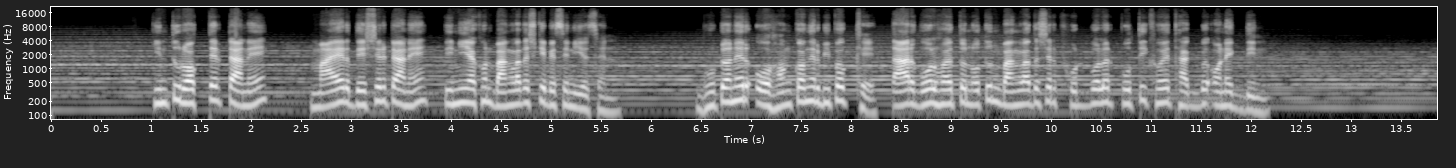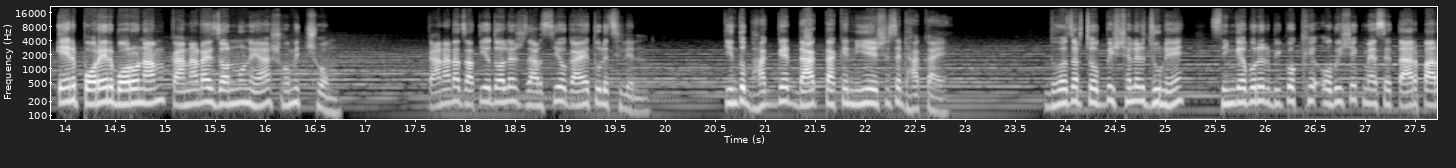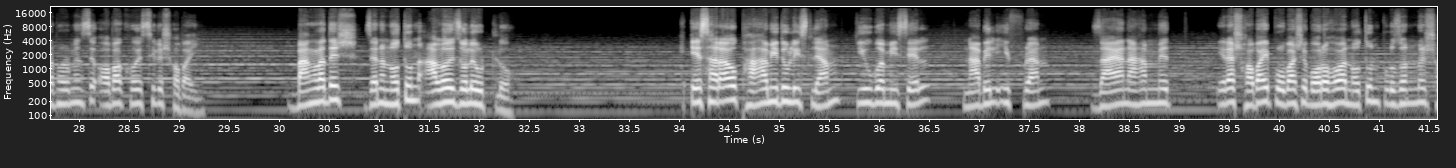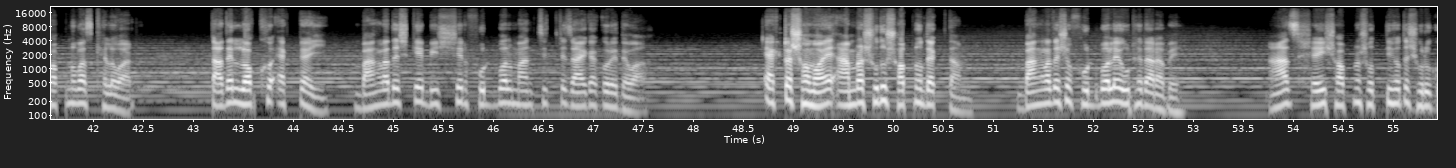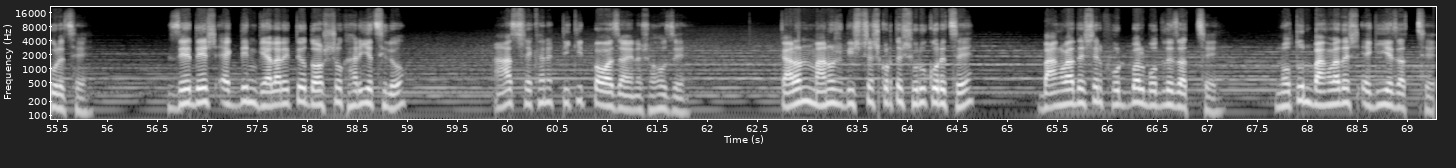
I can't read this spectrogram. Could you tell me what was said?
কিন্তু রক্তের টানে মায়ের দেশের টানে তিনি এখন বাংলাদেশকে বেছে নিয়েছেন। ভুটানের ও হংকংয়ের বিপক্ষে তার গোল হয়তো নতুন বাংলাদেশের ফুটবলের প্রতীক হয়ে থাকবে অনেক দিন এর পরের বড় নাম কানাডায় জন্ম নেয়া সমিত সোম। কানাডা জাতীয় দলের জার্সিও গায়ে তুলেছিলেন। কিন্তু ভাগ্যের ডাক তাকে নিয়ে এসেছে ঢাকায়। দু হাজার চব্বিশ সালের জুনে সিঙ্গাপুরের বিপক্ষে অভিষেক ম্যাচে তার পারফরমেন্সে অবাক হয়েছিল সবাই। বাংলাদেশ যেন নতুন আলোয় জ্বলে উঠল। এছাড়াও ফাহামিদুল ইসলাম, কিউবা মিসেল, নাবিল ইফরান, জায়ান আহমেদ, এরা সবাই প্রবাসে বড় হওয়া নতুন প্রজন্মের স্বপ্নবাজ খেলোয়াড়। তাদের লক্ষ্য একটাই, বাংলাদেশকে বিশ্বের ফুটবল মানচিত্রে জায়গা করে দেওয়া। একটা সময় আমরা শুধু স্বপ্ন দেখতাম, বাংলাদেশও ফুটবলে উঠে দাঁড়াবে। আজ সেই স্বপ্ন সত্যি হতে শুরু করেছে। যে দেশ একদিন গ্যালারিতেও দর্শক হারিয়েছিল, আজ সেখানে টিকিট পাওয়া যায় না সহজে। কারণ মানুষ বিশ্বাস করতে শুরু করেছে বাংলাদেশের ফুটবল বদলে যাচ্ছে নতুন বাংলাদেশ এগিয়ে যাচ্ছে।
